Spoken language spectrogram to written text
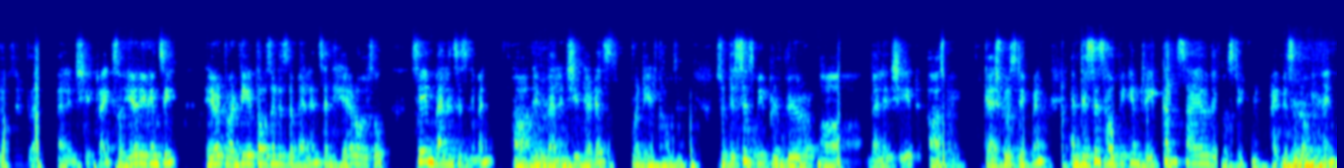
2012 balance sheet, right? So here you can see here 28,000 is the balance and here also same balance is given uh, in balance sheet that is 28,000. So this is we prepare uh, balance sheet, uh, sorry, cash flow statement. And this is how we can reconcile the flow statement, right? This is how we can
